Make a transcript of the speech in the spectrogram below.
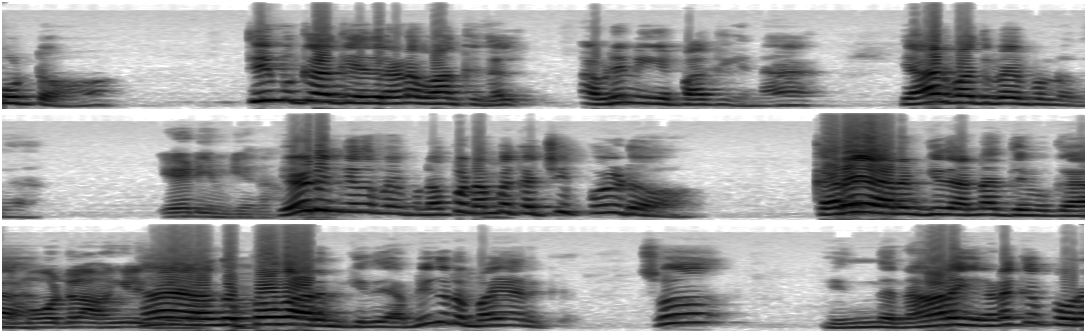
கூட்டம் திமுகவுக்கு எதிரான வாக்குகள் அப்படின்னு நீங்க பாத்தீங்கன்னா யார் பார்த்து பயப்படணுங்க ஏடிஎம்கே தான். ஏடிங்க தான் பயப்படணும். அப்ப நம்ம கட்சி போயிடும். கரைய ஆரம்பிக்குது அண்ணா திமுக. அங்க போக ஆரம்பிக்குது அப்படிங்கிற பயம் இருக்கு. ஸோ இந்த நாளைக்கு நடக்க போற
